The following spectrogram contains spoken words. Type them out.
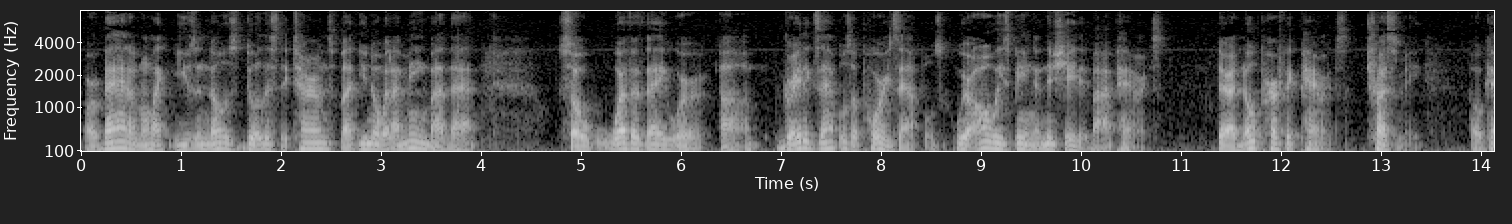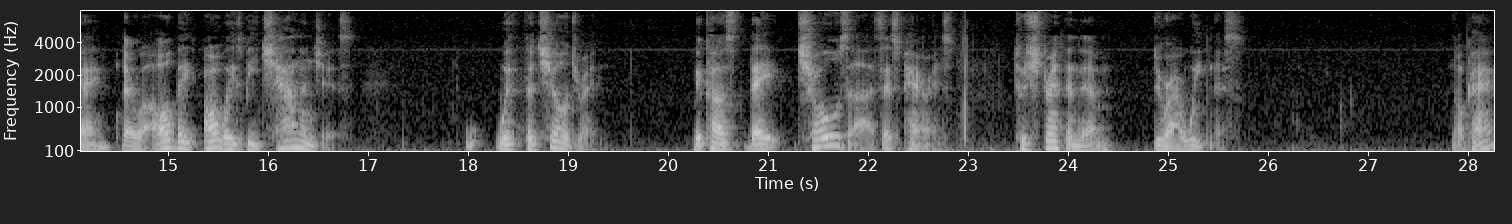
or bad. I don't like using those dualistic terms, but you know what I mean by that. So whether they were um, great examples or poor examples, we're always being initiated by our parents. There are no perfect parents. Trust me. Okay? There will always be challenges with the children because they chose us as parents to strengthen them through our weakness. Okay?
